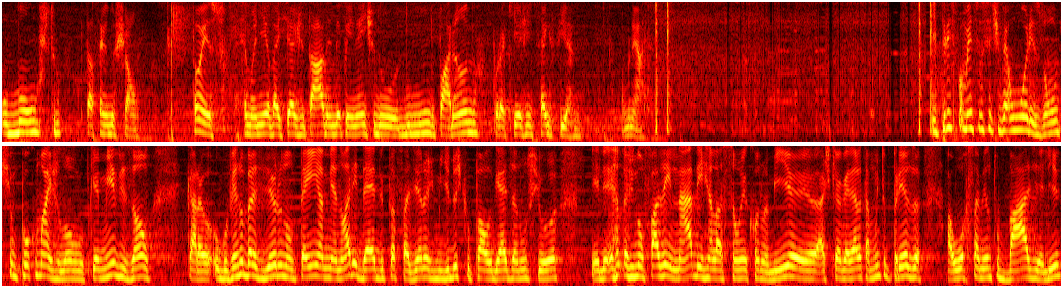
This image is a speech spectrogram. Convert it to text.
o monstro que está saindo do chão. Então é isso. A semana vai ser agitada, independente do, do mundo parando. Por aqui a gente segue firme. Vamos nessa. E principalmente se você tiver um horizonte um pouco mais longo, porque a minha visão, cara, o governo brasileiro não tem a menor ideia do que está fazendo, as medidas que o Paulo Guedes anunciou, ele, elas não fazem nada em relação à economia. Acho que a galera está muito presa ao orçamento base ali.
